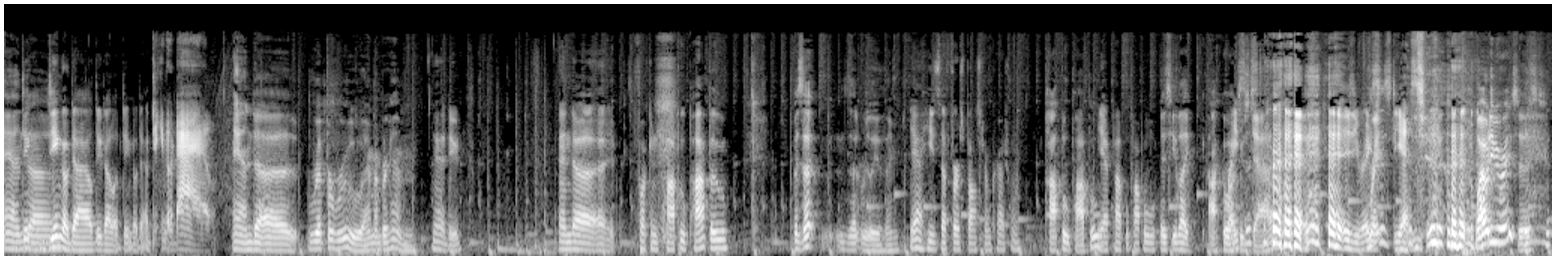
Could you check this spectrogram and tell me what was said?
and Ding- uh, Dingodile, dude. I love Dingodile. Dingo Dial. and uh, Ripper Roo. I remember him. Yeah, dude. And uh, fucking Papu Papu. Is that is that really a thing? Yeah, he's the first boss from Crash One. Papu Papu. Yeah, Papu Papu. Is he like Aku Aku's dad? Is he racist? Yes. Why would he be racist?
